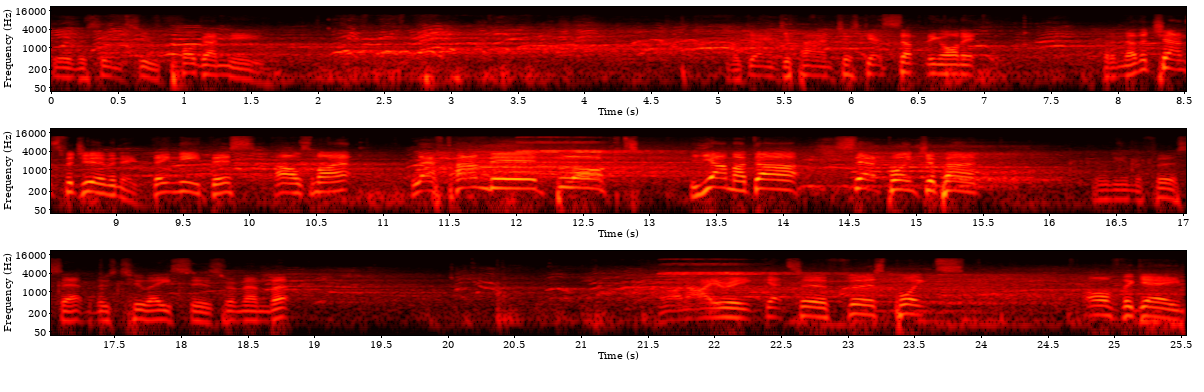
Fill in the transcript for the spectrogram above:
Service into Pogani. Again, Japan just gets something on it. But another chance for Germany. They need this. Alsmeyer, left-handed, blocked. Yamada, set point Japan. Early in the first set those two aces, remember. Irie gets her first points of the game.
